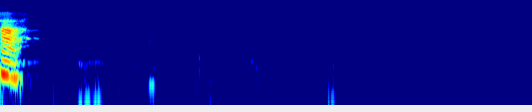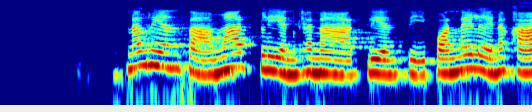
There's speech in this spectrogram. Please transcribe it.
ค่ะ นักเรียนสามารถเปลี่ยนขนาดเปลี่ยนสีฟอนต์ได้เลยนะคะ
